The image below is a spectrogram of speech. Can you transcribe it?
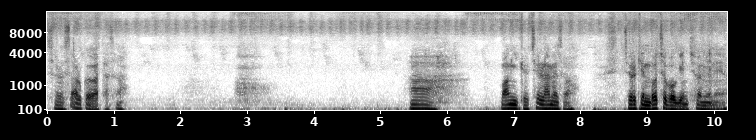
서로 싸울 것 같아서 아 왕이 교체를 하면서 저렇게 놓쳐보기엔 처음이네요.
